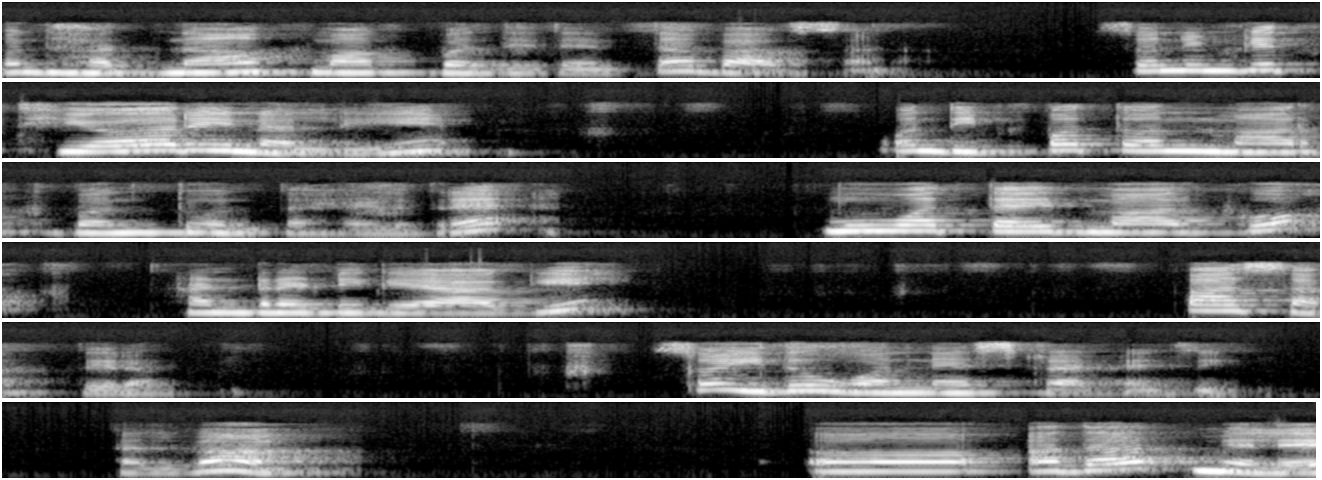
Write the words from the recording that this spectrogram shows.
ಒಂದು ಹದಿನಾಲ್ಕು ಮಾರ್ಕ್ ಬಂದಿದೆ ಅಂತ ಭಾವಿಸೋಣ. ಸೊ ನಿಮ್ಗೆ ಥಿಯರಿನಲ್ಲಿ ಒಂದು ಇಪ್ಪತ್ತೊಂದು ಮಾರ್ಕ್ ಬಂತು ಅಂತ ಹೇಳಿದ್ರೆ, ಮೂವತ್ತೈದು ಮಾರ್ಕು ಹಂಡ್ರೆಡಿಗೆ ಆಗಿ ಪಾಸ್ ಆಗ್ತೀರ. ಸೊ ಇದು ಒಂದನೇ ಸ್ಟ್ರಾಟಜಿ ಅಲ್ವಾ? ಅದಾದಮೇಲೆ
